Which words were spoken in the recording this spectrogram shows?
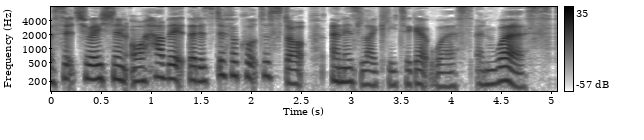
a situation or habit that is difficult to stop and is likely to get worse and worse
